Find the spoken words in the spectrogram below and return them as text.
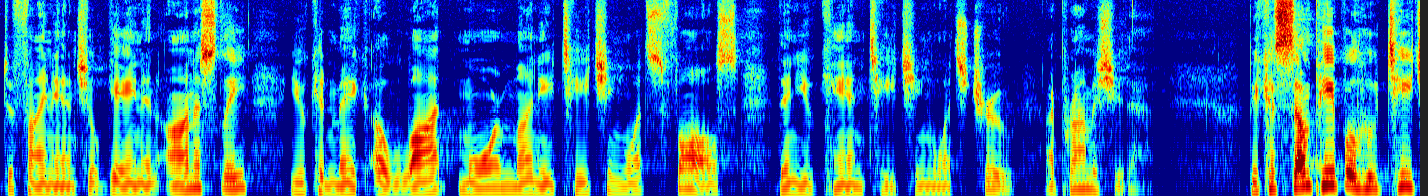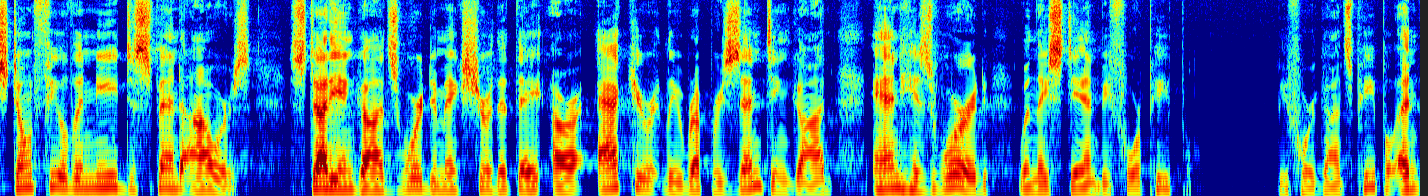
to financial gain. And honestly, you can make a lot more money teaching what's false than you can teaching what's true. I promise you that. Because some people who teach don't feel the need to spend hours studying God's Word to make sure that they are accurately representing God and His Word when they stand before people before God's people. And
